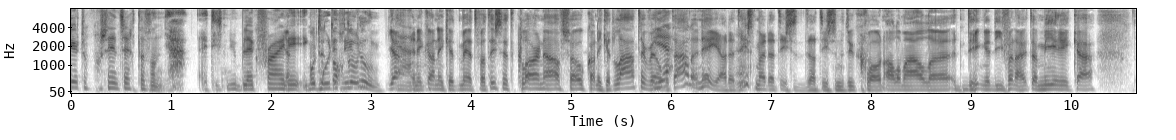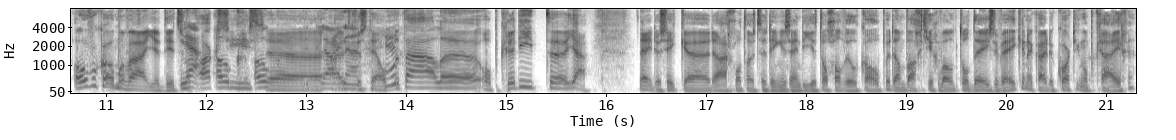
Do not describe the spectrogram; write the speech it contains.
40% zegt dan van ja, het is nu Black Friday, ik moet, het, het nu doen. Ja, en dan kan ik het met, wat is het, Klarna of zo? Kan ik het later wel betalen? Nee, ja, dat is, maar dat is, dat is natuurlijk gewoon allemaal uh, dingen die vanuit Amerika overkomen, waar je dit soort acties, ook, ook uh, uitgesteld betalen, op krediet, uh, ja. Nee, dus ik, uh, daar, god, als er dingen zijn die je toch al wil kopen, dan wacht je gewoon tot deze week en dan kan je de korting op krijgen.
